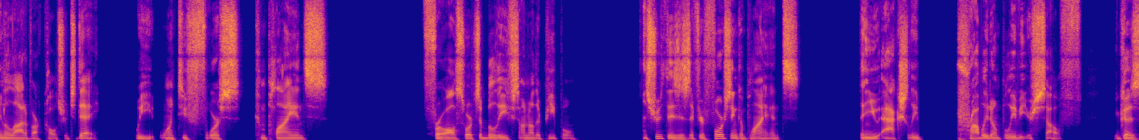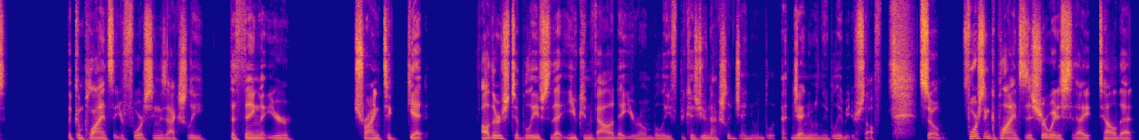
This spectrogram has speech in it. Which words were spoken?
in a lot of our culture today. We want to force compliance for all sorts of beliefs on other people. The truth is, is if you're forcing compliance, then you actually probably don't believe it yourself because the compliance that you're forcing is actually the thing that you're trying to get others to believe so that you can validate your own belief because you actually genuine, genuinely believe it yourself. So forcing compliance is a sure way to say, tell that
